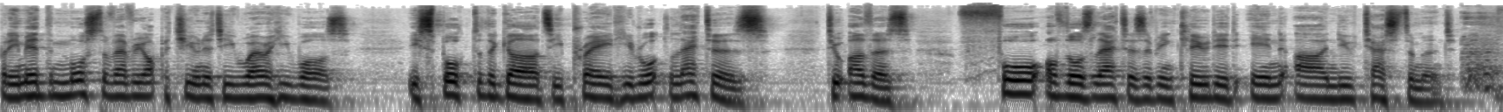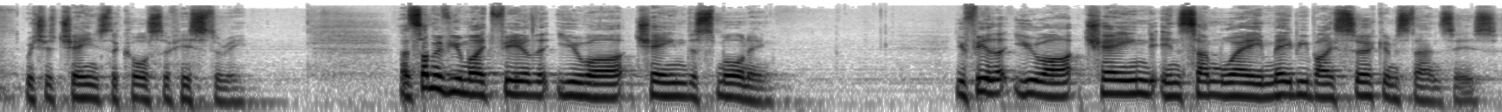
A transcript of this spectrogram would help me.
But he made the most of every opportunity where he was. He spoke to the guards, he prayed, he wrote letters to others. Four of those letters have been included in our New Testament, which has changed the course of history. And some of you might feel that you are chained this morning. You feel that you are chained in some way, maybe by circumstances.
